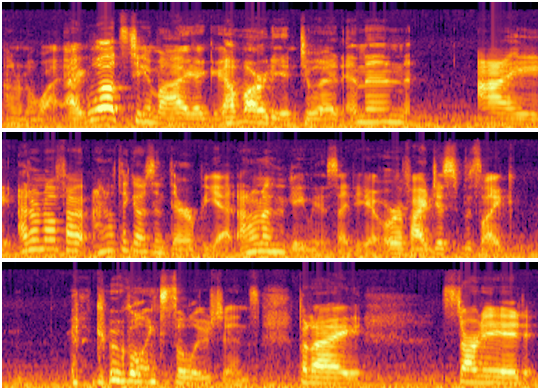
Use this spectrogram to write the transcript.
I don't know why. I, well, it's TMI. I, I'm already into it, and then I I don't know if I I don't think I was in therapy yet. I don't know who gave me this idea, or if I just was like googling solutions, but I started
